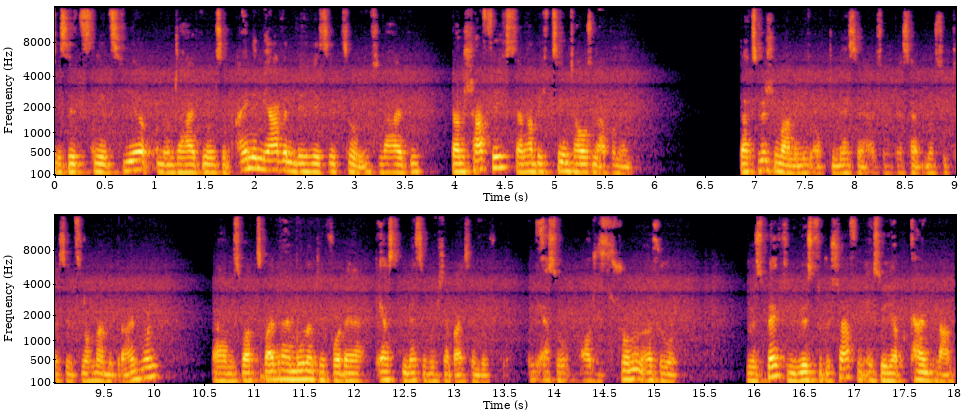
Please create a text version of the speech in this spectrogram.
wir sitzen jetzt hier und unterhalten uns in einem Jahr, wenn wir hier sitzen und uns unterhalten, dann schaffe ich es, dann habe ich 10.000 Abonnenten. Dazwischen war nämlich auch die Messe, also deshalb muss ich das jetzt nochmal mit reinholen. Ähm, es war zwei, drei Monate vor der ersten Messe, wo ich dabei sein durfte. Und er so, oh, das ist schon, also Respekt, wie willst du das schaffen? Ich so, ich habe keinen Plan.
